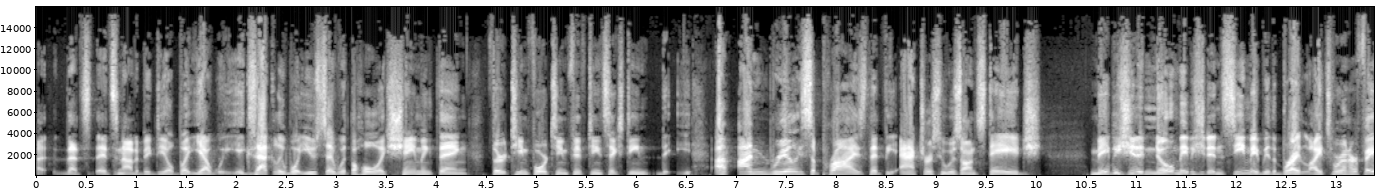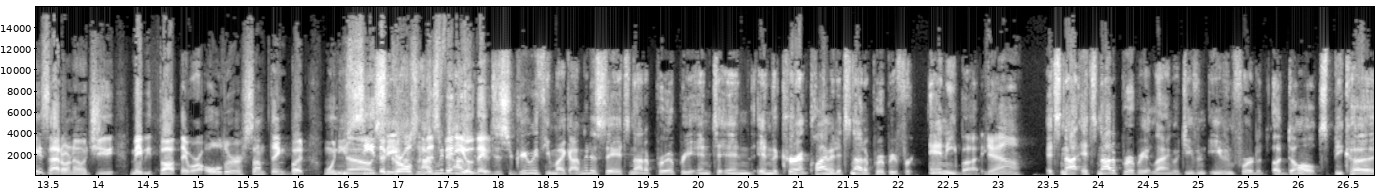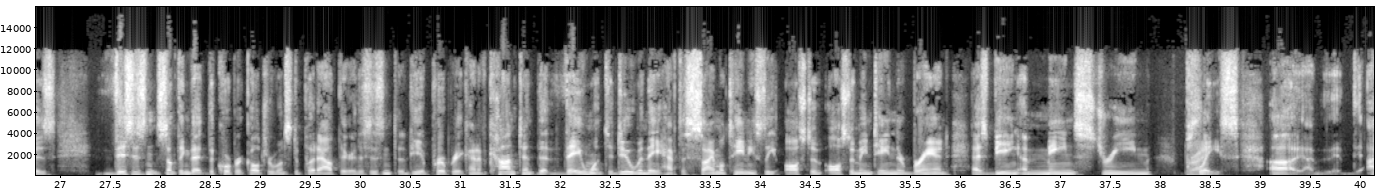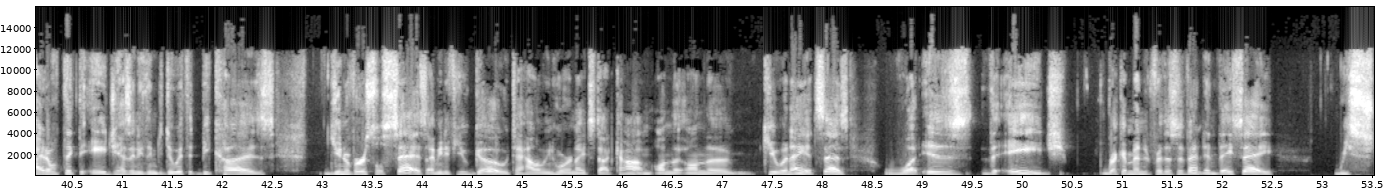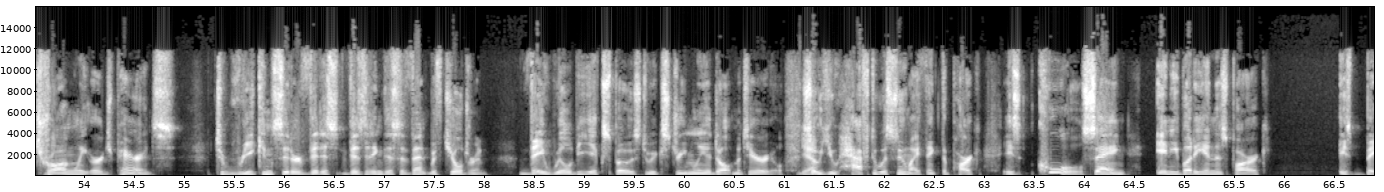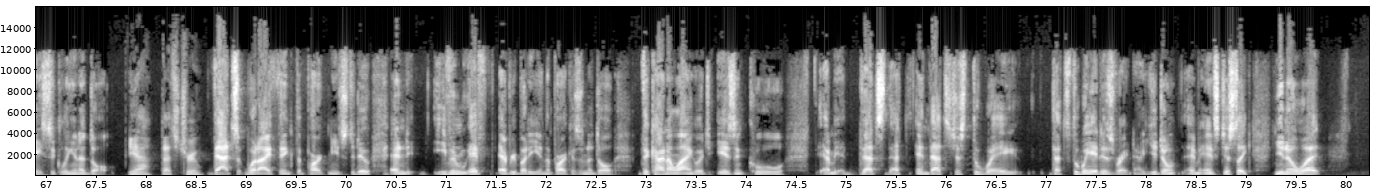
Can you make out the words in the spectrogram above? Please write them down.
Uh, that's it's not a big deal. But yeah we, exactly what you said with the whole like shaming thing 13 14 15 16 the, I'm, I'm really surprised that the actress who was on stage maybe she didn't know maybe she didn't see maybe the bright lights were in her face i don't know and she maybe thought they were older or something but when you No, see the girls in this gonna- video I'm they disagree with you mike. I'm going to say it's not appropriate in, in in the current climate it's not appropriate for anybody. Yeah it's not it's not appropriate language even even for adults because this isn't something that the corporate culture wants to put out there. This isn't the appropriate kind of content that they want to do when they have to simultaneously also also maintain their brand as being a mainstream place. Uh, i don't think the age has anything to do with it because universal says i mean if you go to halloweenhorrornights.com on the on the q&a it says what is the age recommended for this event? And they say we strongly urge parents to reconsider vis- visiting this event with children. They will be exposed to extremely adult material. Yeah. So you have to assume, I think the park is cool saying anybody in this park is basically an adult. yeah that's true That's what I think the park needs to do. And even if everybody in the park is an adult, the kind of language isn't cool. I mean, that's that, and that's just the way. That's the way it is right now. You don't. I mean, it's just like you know what.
